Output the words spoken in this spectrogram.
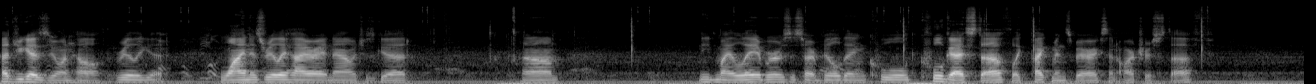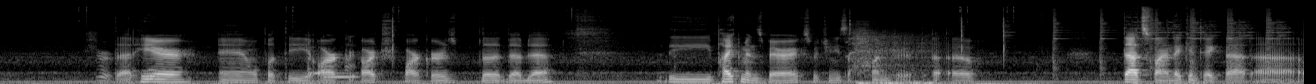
How'd you guys do on health? Really good. Wine is really high right now, which is good. Um, need my laborers to start building cool, cool guy stuff, like pikeman's barracks and archer stuff 是 that here, and we'll put the arc, arch markers, blah blah blah. The pikeman's barracks, which needs a hundred. Uh oh. That's fine, they can take that. Uh,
